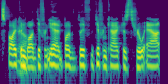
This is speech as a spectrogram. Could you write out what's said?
spoken Yeah. by different yeah by diff- different characters throughout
